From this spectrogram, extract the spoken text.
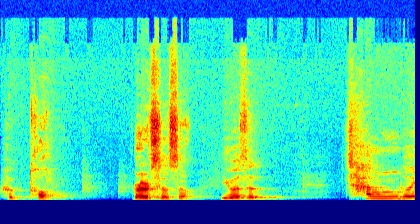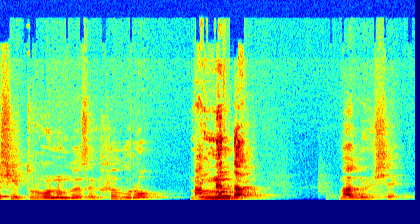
흑토를 써서 이것은 찬 것이 들어오는 것을 흙으로 막는다. 막을 색.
